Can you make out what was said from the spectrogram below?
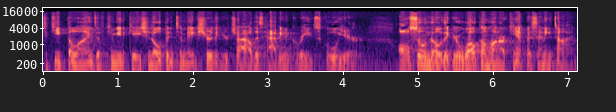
to keep the lines of communication open to make sure that your child is having a great school year. Also, know that you're welcome on our campus anytime.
